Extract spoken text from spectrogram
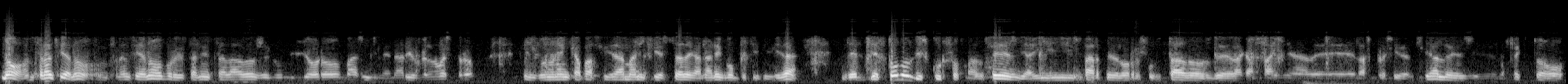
No, en Francia no, en Francia no, porque están instalados en un lloro más milenario que el nuestro y con una incapacidad manifiesta de ganar en competitividad. De, de todo el discurso francés, y ahí parte de los resultados de la campaña de las presidenciales y el efecto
